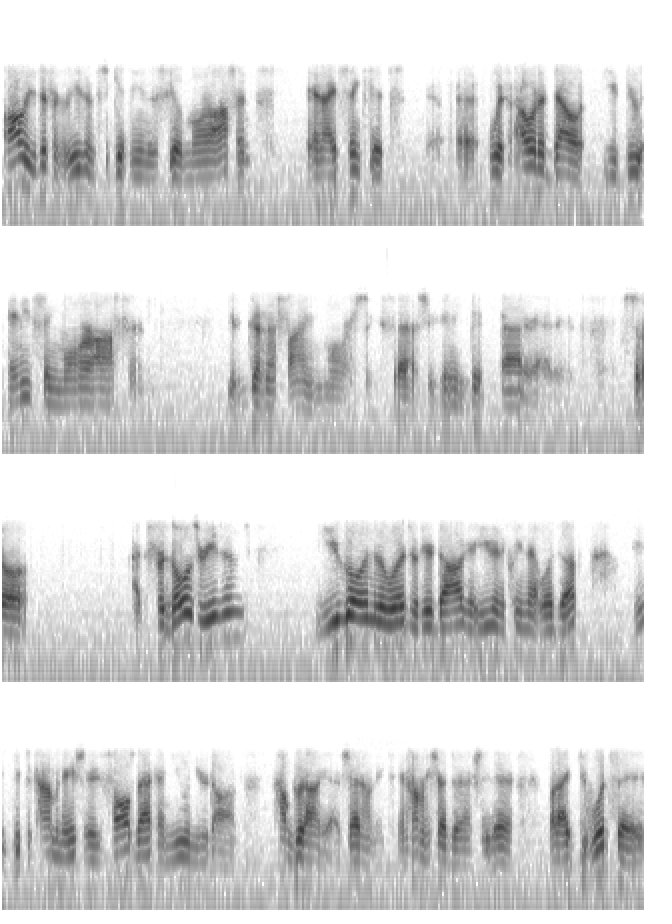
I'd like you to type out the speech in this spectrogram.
all these different reasons to get me into the field more often. And I think it's uh, without a doubt you do anything more often you're gonna find more success. You're gonna get better at it. So, uh, for those reasons, you go into the woods with your dog. Are you gonna clean that woods up? It's a combination. It falls back on you and your dog. How good are you at shed hunting, and how many sheds are actually there? But I would say,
